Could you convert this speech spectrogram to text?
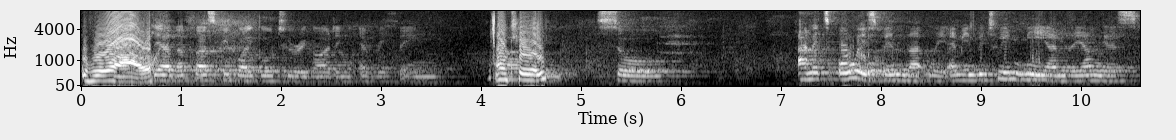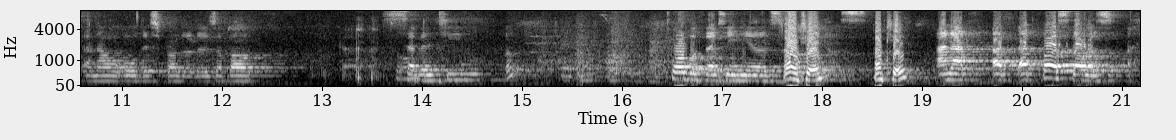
Wow. They are the first people I go to regarding everything. Okay. Um, so, and it's always been that way. I mean, between me, I'm the youngest, and our oldest brother, there's about like, uh, 17, oh, 12 or 13 years. Okay. us. Okay. And at, at, at first, that was a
